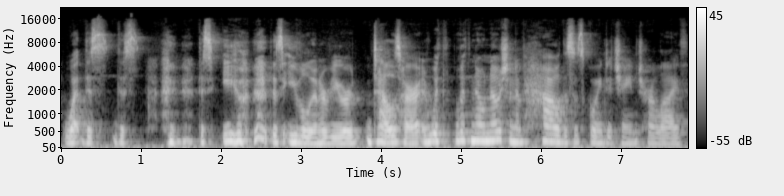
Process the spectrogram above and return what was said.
what this this this evil this evil interviewer tells her, and with with no notion of how this is going to change her life,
